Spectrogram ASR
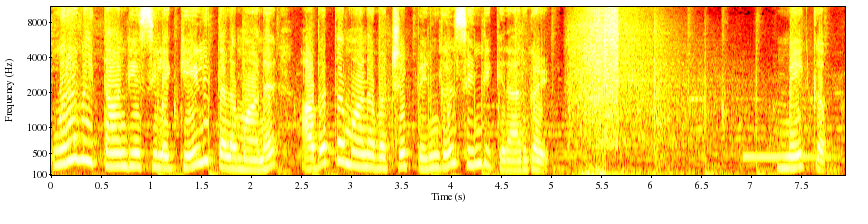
உறவை தாண்டிய சில கேலித்தனமான அபத்தமானவற்றை பெண்கள் சிந்திக்கிறார்கள். மேக்கப்.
